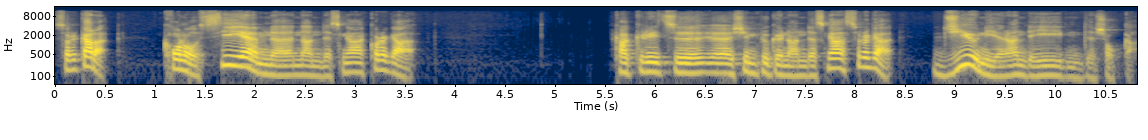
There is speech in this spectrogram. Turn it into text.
それから、この CM なんですが、これが確率振幅なんですが、それが自由に選んでいいんでしょうか？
